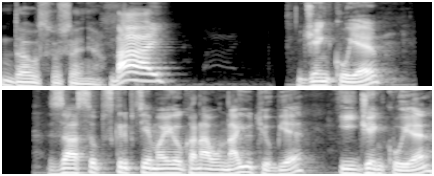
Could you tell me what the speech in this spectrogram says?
Do usłyszenia. Bye! Dziękuję za subskrypcję mojego kanału na YouTubie i dziękuję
